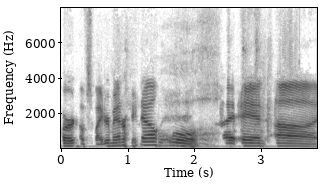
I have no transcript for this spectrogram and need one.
part of Spider-Man right now, Oh, Uh, and uh,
